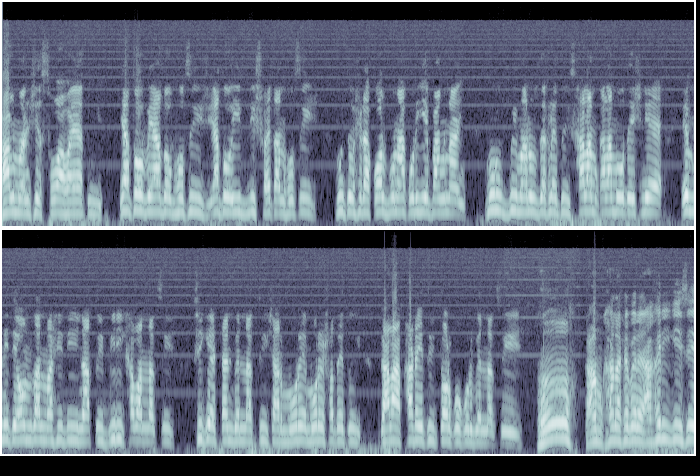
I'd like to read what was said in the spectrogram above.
ভালো মানুষের ছোয়া হয়ে তুই এত বেয়াদব হছিস এত ইবলিশ শয়তান হছিস তুই তো সেটা কল্পনা করিয়ে পাং নাই। মুরব্বী মানুষ দেখলে তুই সালাম কালামও দেশ নিয়ে এমনিতে রমজান মাসি দিই না, তুই বিড়ি খাবার নাকছিস। সিগারেট টানবেন নাকছিস আর মোরে মোরে সাথে তুই গালা ফাটে তুই তর্ক করবেন নাকছিস হ্যাঁ। কাম খানা একেবারে আখেরি গিয়েছে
